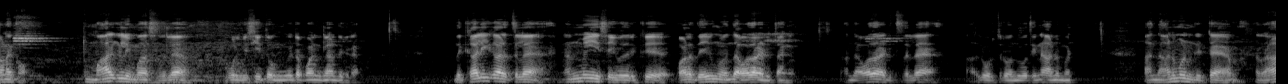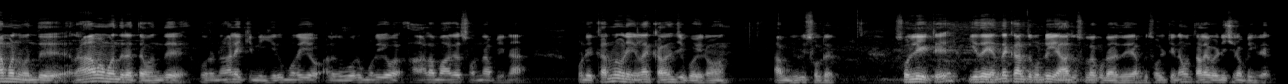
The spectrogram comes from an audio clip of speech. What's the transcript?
வணக்கம். மார்கழி மாதத்தில் ஒரு விஷயத்தை உங்ககிட்ட பண்ணிக்கலான்னு இருக்கிறேன். இந்த களி காலத்தில் நன்மையை செய்வதற்கு பல தெய்வங்கள் வந்து அவதாரம் எடுத்தாங்க. அந்த அவதாரம் எடுத்ததில் அதில் ஒருத்தர் வந்து பார்த்திங்கன்னா அனுமன். அந்த அனுமன்கிட்ட ராமன் வந்து ராம மந்திரத்தை வந்து ஒரு நாளைக்கு நீ இருமுறையோ அல்லது ஒரு முறையோ ஆழமாக சொன்ன அப்படின்னா உன்னுடைய கர்ம கலைஞ்சு போயிடும் அப்படின்னு சொல்லி சொல்கிறார் சொல்லிட்டு இதை எந்த காலத்துக்கு கொண்டு யாரும் சொல்லக்கூடாது அப்படி சொல்லிட்டீங்கன்னா உன் தலை வெடிச்சிடும் அப்படிங்கிறார்.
